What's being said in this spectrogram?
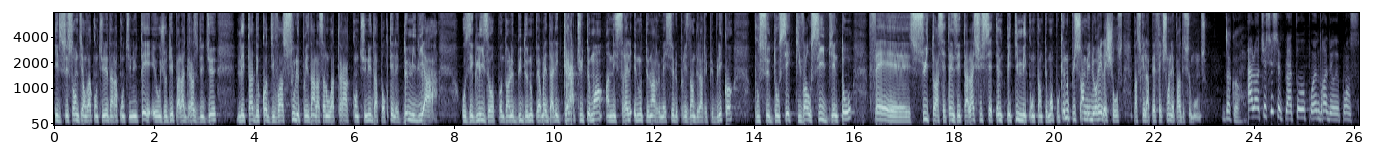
Ils se sont dit on va continuer dans la continuité. Et aujourd'hui, par la grâce de Dieu, l'État de Côte d'Ivoire, sous le président Alassane Ouattara, continue d'apporter les 2 milliards aux églises euh, dans le but de nous permettre d'aller gratuitement en Israël. Et nous tenons à remercier le président de la République euh, pour ce dossier qui va aussi bientôt faire suite à certains étalages, sur certains petits mécontentements pour que nous puissions améliorer les choses. Parce que la perfection n'est pas de ce monde. D'accord. Alors, tu es sur ce plateau pour un droit de réponse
